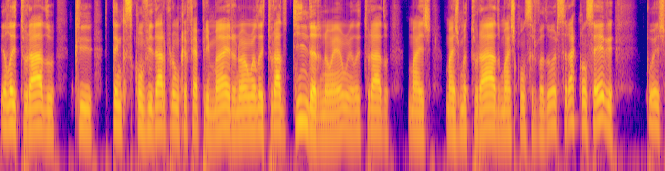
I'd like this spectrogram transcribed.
eleitorado que tem que se convidar para um café primeiro? Não é um eleitorado Tinder, não é? Um eleitorado mais, mais maturado, mais conservador? Será que consegue? Pois,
